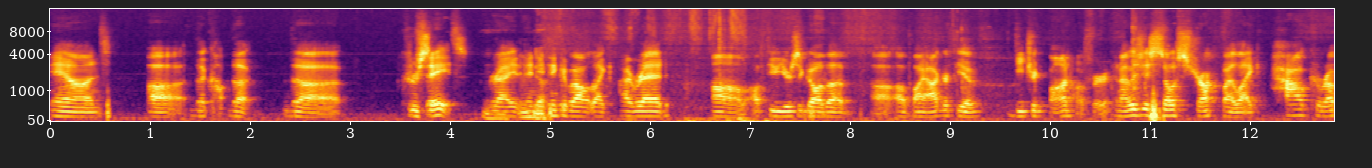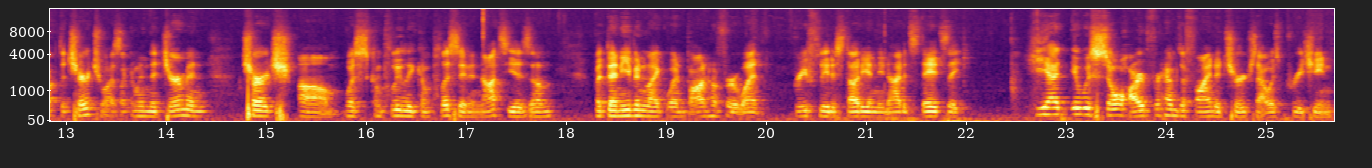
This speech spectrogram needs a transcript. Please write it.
and uh, the the the Crusades, right? And Yeah. you think about like I read um, a few years ago the uh, a biography of Dietrich Bonhoeffer, and I was just so struck by like how corrupt the church was. Like I mean, the German church um, was completely complicit in Nazism, but then even like when Bonhoeffer went briefly to study in the United States, like he had it was so hard for him to find a church that was preaching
